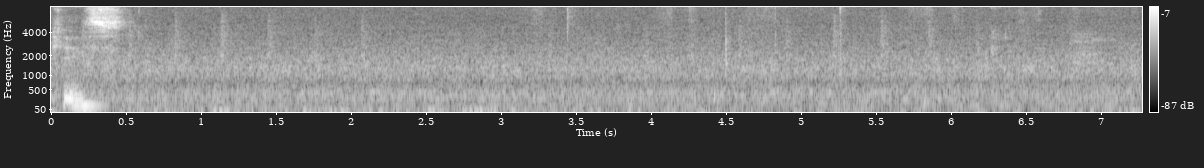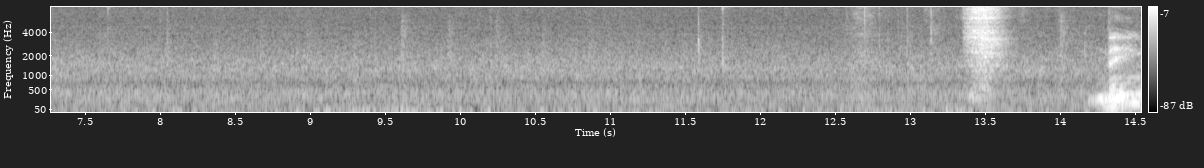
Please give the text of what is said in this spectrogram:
Que isso? Bem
